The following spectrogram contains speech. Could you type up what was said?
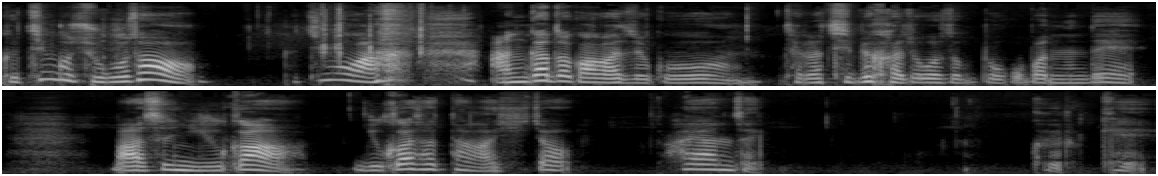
그 친구 주고서 그 친구가 안 가져가가지고 제가 집에 가져가서 먹어봤는데 맛은 육아 육아 사탕 아시죠? 하얀색. 그렇게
